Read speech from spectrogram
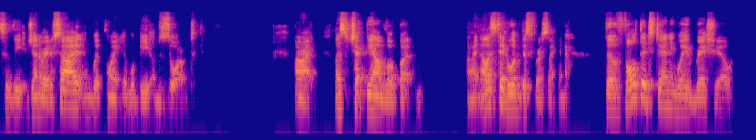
to the generator side, and at what point it will be absorbed. All right, let's check the envelope button. All right, now let's take a look at this for a second. The voltage standing wave ratio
